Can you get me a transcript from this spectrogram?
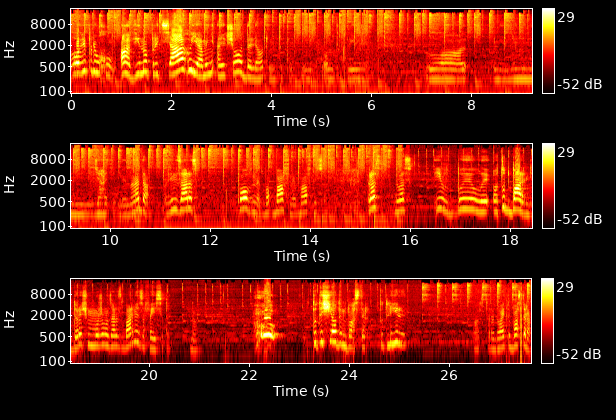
Лові плюху. А, віно притягує, а мені. А якщо отдаляти, ну типу, мені он крінжа. Ла... Ні, ні, ні, ні, ні, я не надо. Він зараз повне, ба- бафне, бафнеться. Раз, два, і вбили. О, тут Барлі. До речі, ми можемо зараз Барлі зафейсити. Ну. О! Тут іще один бастер. Тут Лірі. Бастера, давайте бастера.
